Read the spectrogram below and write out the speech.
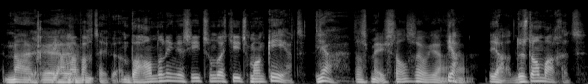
Maar, ja, maar wacht even. Een behandeling is iets omdat je iets mankeert. Ja, dat is meestal zo, ja. Ja, ja dus dan mag het.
